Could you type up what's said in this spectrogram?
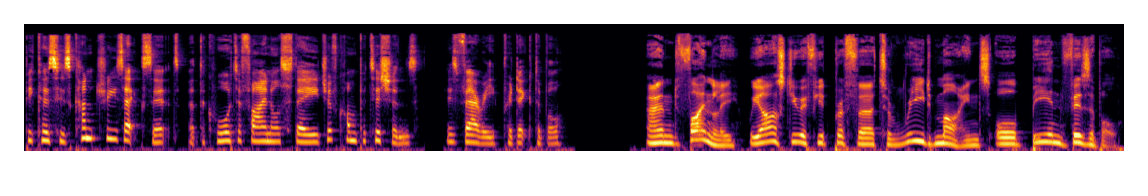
because his country's exit at the quarter-final stage of competitions is very predictable. And finally, we asked you if you'd prefer to read minds or be invisible,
